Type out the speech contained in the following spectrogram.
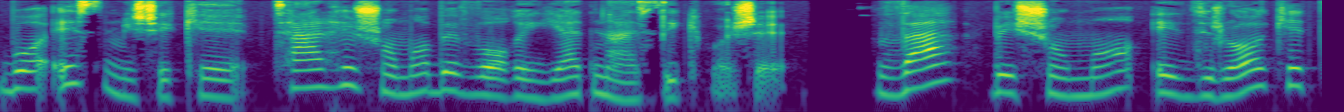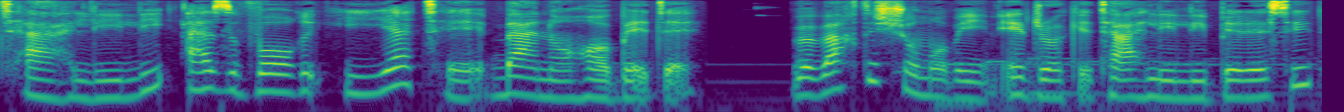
باعث میشه که طرح شما به واقعیت نزدیک باشه. و به شما ادراک تحلیلی از واقعیت بناها بده. و وقتی شما به این ادراک تحلیلی برسید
